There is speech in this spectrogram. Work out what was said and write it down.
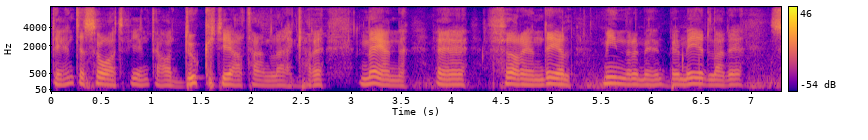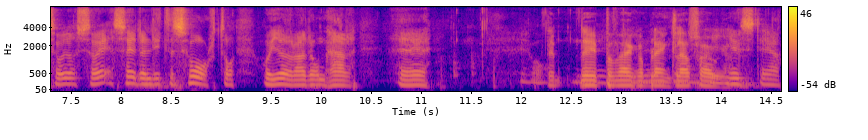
Det är inte så att vi inte har duktiga tandläkare men eh, för en del mindre bemedlade så, så, så är det lite svårt att, att göra de här eh, det, det är på väg att bli en klassfråga. Just det. ja.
